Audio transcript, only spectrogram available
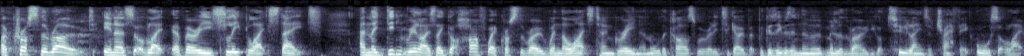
across the road in a sort of like a very sleep-like state. And they didn't realize they got halfway across the road when the lights turned green and all the cars were ready to go. But because he was in the middle of the road, you got two lanes of traffic, all sort of like,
